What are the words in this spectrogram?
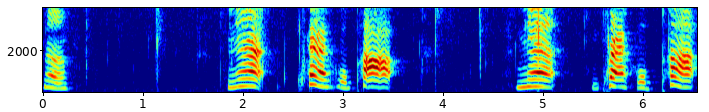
no. Snap, crackle, pop. Snap, crackle, pop.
